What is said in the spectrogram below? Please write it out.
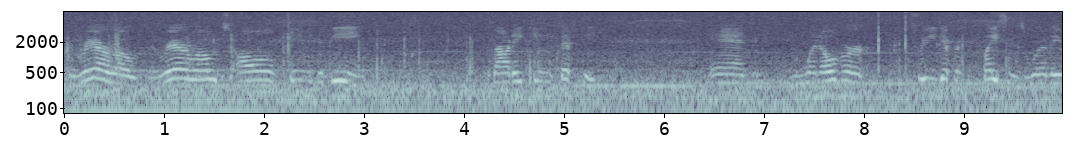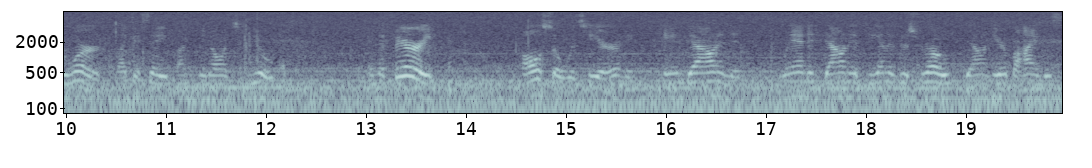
the railroads. The railroads all came into being about 1850. And we went over three different places where they were, like I say, unbeknownst to you. And the ferry also was here, and it came down and it landed down at the end of this road, down here behind us.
